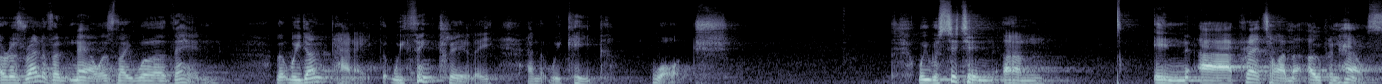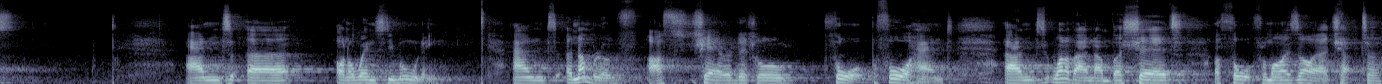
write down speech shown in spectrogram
are as relevant now as they were then. That we don't panic, that we think clearly, and that we keep watch. We were sitting um, in our prayer time at Open House and uh, on a Wednesday morning. And a number of us share a little thought beforehand. And one of our number shared a thought from Isaiah chapter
